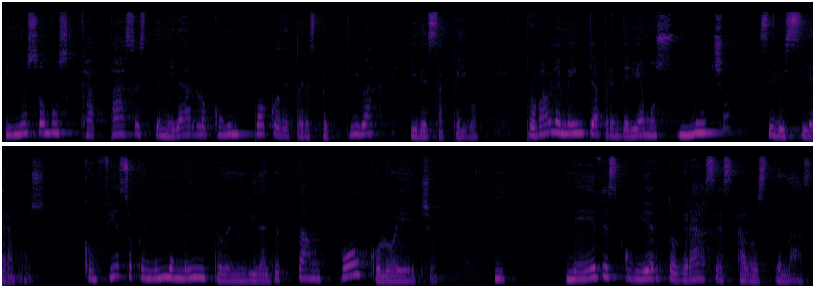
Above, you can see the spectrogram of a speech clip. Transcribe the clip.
y no somos capaces de mirarlo con un poco de perspectiva y desapego. Probablemente aprenderíamos mucho si lo hiciéramos. Confieso que en un momento de mi vida yo tampoco lo he hecho y me he descubierto gracias a los demás.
